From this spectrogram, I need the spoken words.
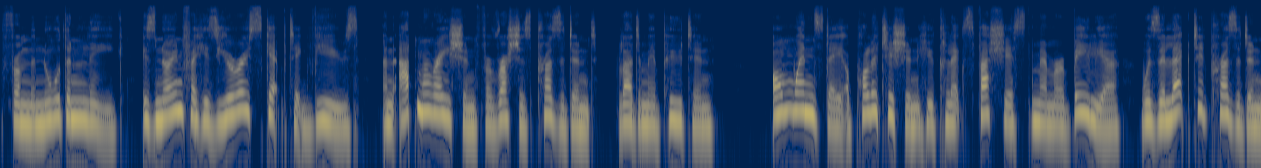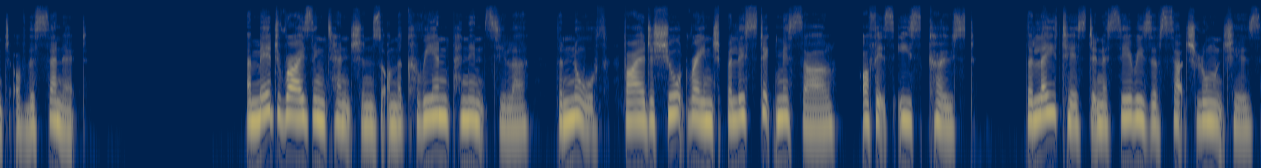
from the Northern League is known for his Eurosceptic views and admiration for Russia's president, Vladimir Putin. On Wednesday, a politician who collects fascist memorabilia was elected president of the Senate. Amid rising tensions on the Korean peninsula, the North fired a short range ballistic missile off its east coast, the latest in a series of such launches.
